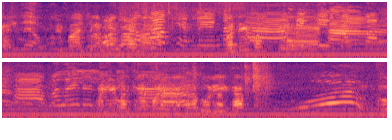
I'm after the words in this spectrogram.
ยพี่ฝ้ายช่วยหน่อยช่วยหน่อยข้าวแข็งแรงนะคะวันนี้วันเกิดแข็งแรงปังๆค่ะมาเลยเลยวันนี้วันเกิดบอยเอกรัตนบุรีครับโอ้โอ้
